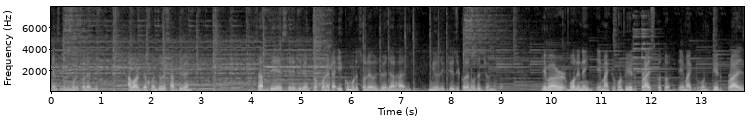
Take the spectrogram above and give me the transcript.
ক্যান্সেলিং মোডে চলে আসবে। আবার যখন জোরে চাপ দিবেন, চাপ দিয়ে ছেড়ে দিবেন, তখন এটা ইকো মোডে চলে আসবে যারা মিউজিক টিউজিক করেন ওদের জন্য। এবার বলে নেই, এই মাইক্রোফোনটির প্রাইস কত? এই মাইক্রোফোনটির প্রাইস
